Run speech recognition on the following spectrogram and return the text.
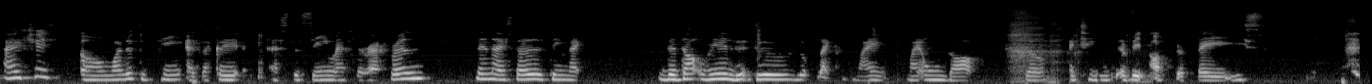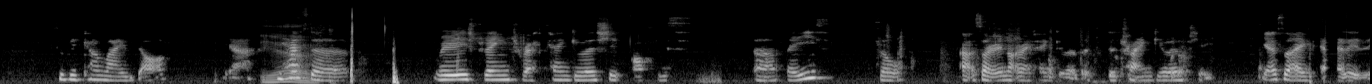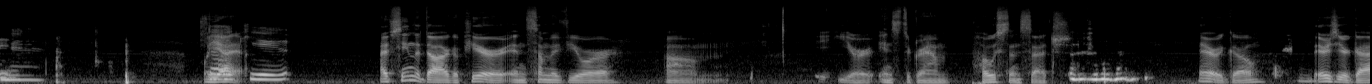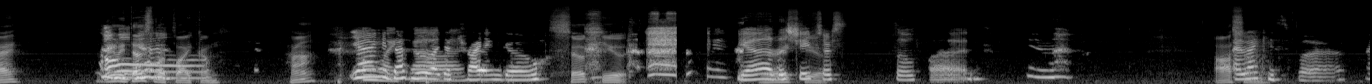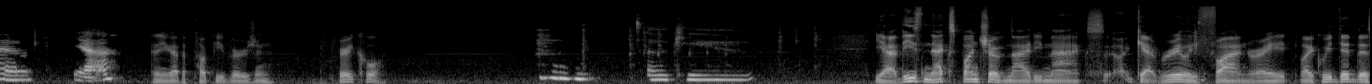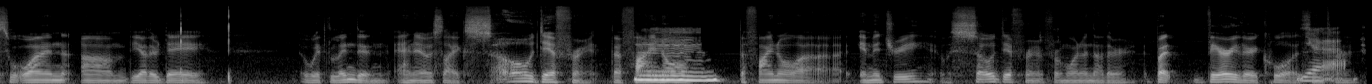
I actually uh, wanted to paint exactly as the same as the reference. Then I started to think like the dog really do- do look like my my own dog. So I changed a bit of the face to become my dog. Yeah. He has Yeah. the very strange rectangular shape of his uh, face. So, uh, sorry, not rectangular, the, the triangular shape. Yeah, so I added it. Yeah. So Well, yeah. cute. I've seen the dog appear in some of your um, your Instagram posts and such. There we go. There's your guy. Really does look like him. Huh? Yeah, Oh he my does look like a triangle. So cute. Yeah, Very the shapes cute. are so fun. Yeah. Awesome. I like his fur. I, yeah. And you got the puppy version. Very cool. So cute. Yeah, these next bunch of 90 Max get really fun, right? Like we did this one um, the other day with Lyndon, and it was like so different. The final, Mm. the final uh, imagery, it was so different from one another, but very, very cool at the Yeah. same time.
